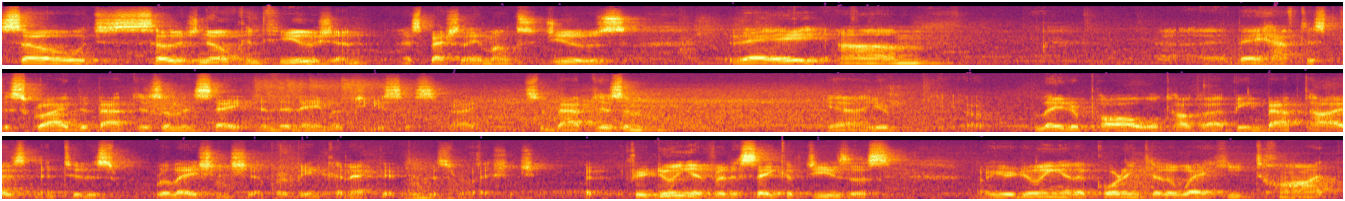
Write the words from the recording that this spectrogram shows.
So, so there's no confusion, especially amongst Jews. They, um, uh, they have to describe the baptism and say, in the name of Jesus, right? So baptism, yeah, you're, later Paul will talk about being baptized into this relationship or being connected to this relationship. If you're doing it for the sake of Jesus, or you're doing it according to the way he taught,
